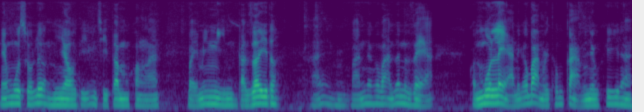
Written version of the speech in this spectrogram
Nếu mua số lượng nhiều thì cũng chỉ tầm khoảng 70.000 cả dây thôi. Đấy, bán cho các bạn rất là rẻ. Còn mua lẻ thì các bạn phải thông cảm nhiều khi là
